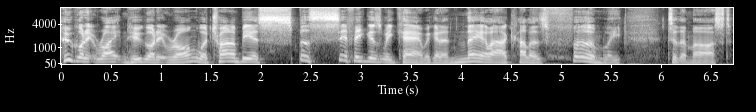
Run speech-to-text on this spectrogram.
who got it right and who got it wrong. We're trying to be as specific as we can. We're going to nail our colours firmly to the mast,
